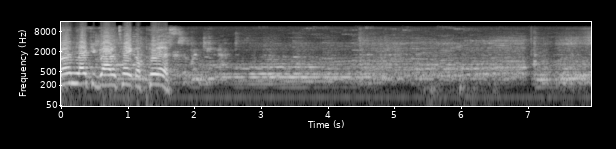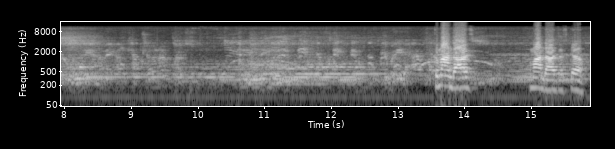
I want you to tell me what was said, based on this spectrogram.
Run like you gotta take a piss. Come on, dogs. Come on, dogs, let's go.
